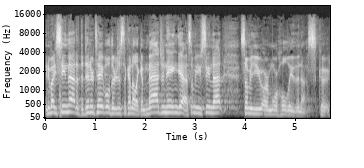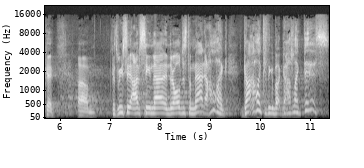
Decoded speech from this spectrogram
Anybody seen that at the dinner table? They're just kind of like imagining. Yeah, some of you seen that. Some of you are more holy than us. Okay, because um, we've seen, I've seen that, and they're all just imagining. I like God. I like to think about God like this,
